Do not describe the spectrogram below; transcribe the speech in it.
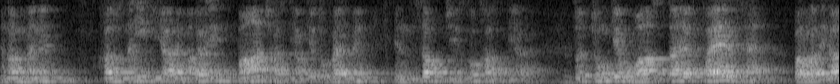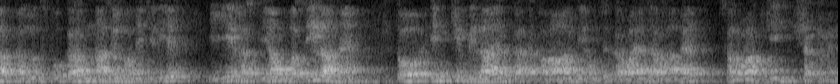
ہے نا، میں نے خلق نہیں کیا ہے، مگر ان پانچ ہستیوں کے طفیل میں ان سب چیز کو خلق کیا ہے۔ تو چونکہ واسطہ فیض ہیں پروردگار کا لطف و کرم نازل ہونے کے لیے یہ ہستیاں وسیلہ ہیں، تو ان کی ولایت کا اقرار بھی ہم سے کروایا جا رہا ہے سلوات کی شکل میں۔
